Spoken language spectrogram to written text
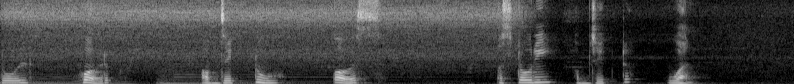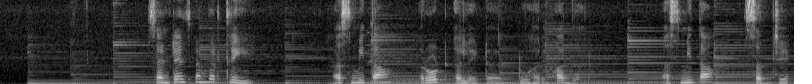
told verb object 2 us a story object 1. Sentence number 3 Asmita wrote a letter to her father. Asmita subject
